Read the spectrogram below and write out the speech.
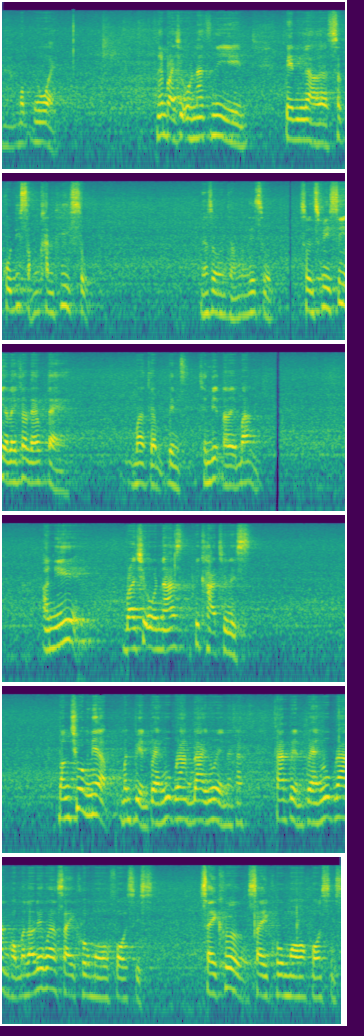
นะพบด้วยนั้น Brachionus นี่เป็นสกุลที่สำคัญที่สุด นะสกุลสำคัญที่สุด ส่วนสปีซีอะไรก็แล้วแต่ว่าจะเป็นชนิดอะไรบ้าง อันนี้ Brachionus plicatilisบางช่วงเนี่ยมันเปลี่ยนแปลงรูปร่างได้ด้วยนะคะ การเปลี่ยนแปลงรูปร่างของมันเราเรียกว่าไซโครโมโฟซิส cycle cyclomorphosis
